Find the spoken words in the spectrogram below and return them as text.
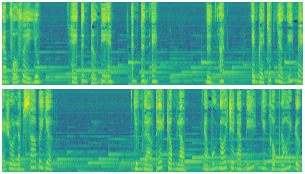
Nam vỗ về Dung. Hãy tin tưởng đi em, Anh tin em. Đừng anh Em đã chấp nhận ý mẹ rồi làm sao bây giờ? Dung gào thét trong lòng, Nàng muốn nói cho Nam biết nhưng không nói được.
